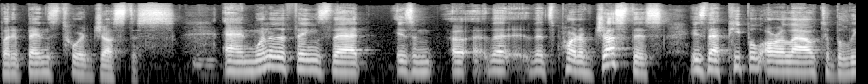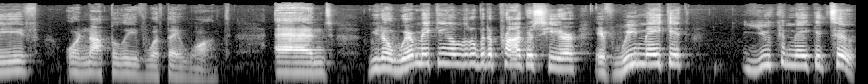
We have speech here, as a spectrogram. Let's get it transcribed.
but it bends toward justice. And one of the things that is um, uh, that, that's part of justice is that people are allowed to believe or not believe what they want. And you know, we're making a little bit of progress here. If we make it, you can make it too.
